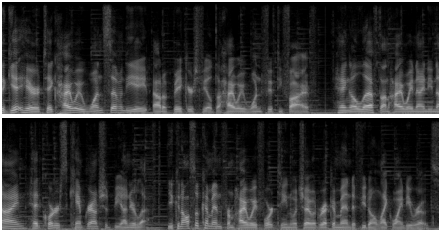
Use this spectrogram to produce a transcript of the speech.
To get here, take Highway 178 out of Bakersfield to Highway 155. Hang a left on Highway 99. Headquarters campground should be on your left. You can also come in from Highway 14, which I would recommend if you don't like windy roads.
